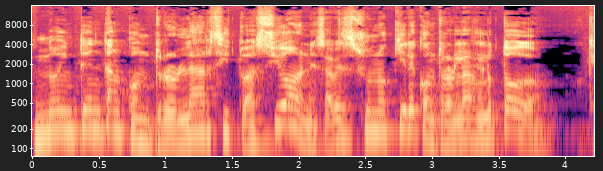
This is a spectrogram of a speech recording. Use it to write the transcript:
No intentan controlar situaciones. A veces uno quiere controlarlo todo. Ok,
